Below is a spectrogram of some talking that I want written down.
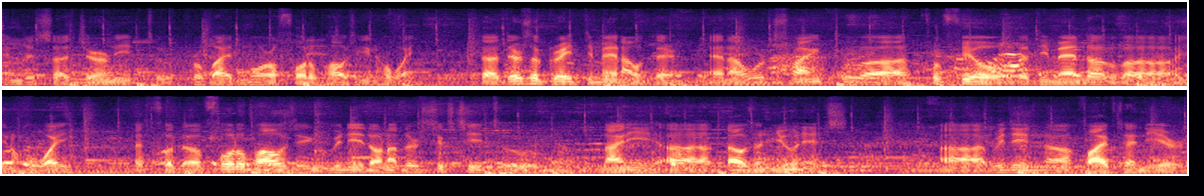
in this uh, journey to provide more affordable housing in Hawaii. Uh, there's a great demand out there, and uh, we're trying to fulfill the demand of you know Hawaii. As for the affordable housing, we need another 60 to 90,000 units uh, within uh, five, 10 years.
